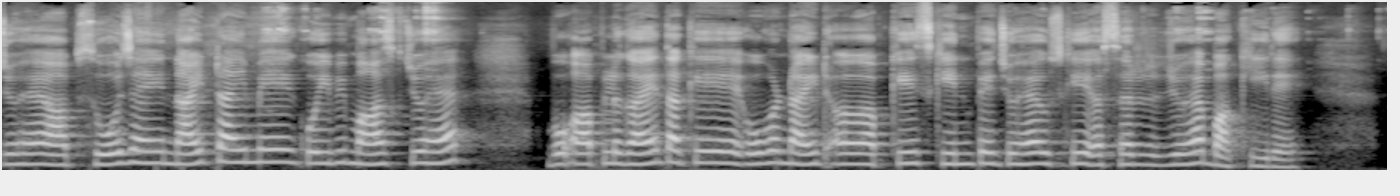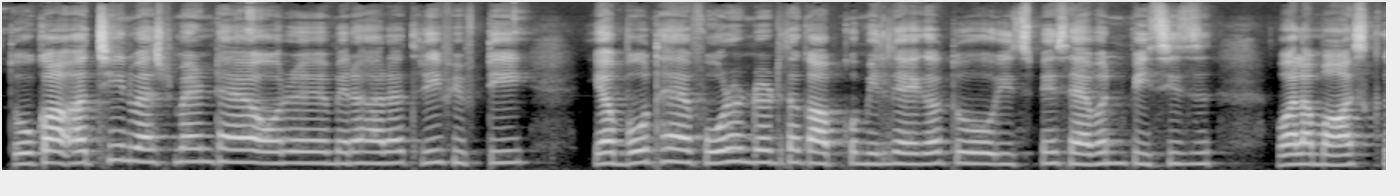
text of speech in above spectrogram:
जो है आप सो जाएँ। नाइट टाइम में कोई भी मास्क जो है, वो आप लगाएँ ताकि ओवरनाइट आपके स्किन पे जो है उसके असर जो है बाकी रहे। तो का, अच्छी इन्वेस्टमेंट है और मेरा हारा थ्री फिफ्टी या बहुत है फोर हंड्रेड तक आपको मिल जाएगा। तो इसमें सेवन पीसीज वाला मास्क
